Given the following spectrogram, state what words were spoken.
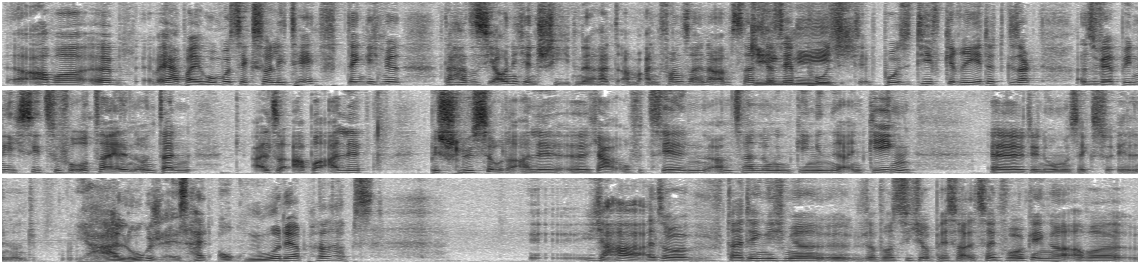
Äh, Aber äh, ja, bei Homosexualität denke ich mir, da hat er sich auch nicht entschieden. Er hat am Anfang seiner Amtszeit ja Ging sehr nicht. posit positiv geredet, gesagt, also wer bin ich, sie zu verurteilen und dann, also aber alle Beschlüsse oder alle äh, ja, offiziellen Amtshandlungen gingen ja entgegen äh, den Homosexuellen und Ja, logisch, er ist halt auch nur der Papst. Ja, also da denke ich mir, äh, der war sicher besser als sein Vorgänger, aber äh,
